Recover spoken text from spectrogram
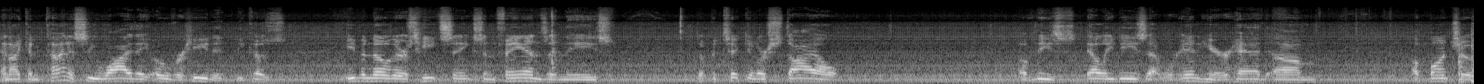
And I can kind of see why they overheated because even though there's heat sinks and fans in these the particular style of these LEDs that were in here had um, a bunch of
